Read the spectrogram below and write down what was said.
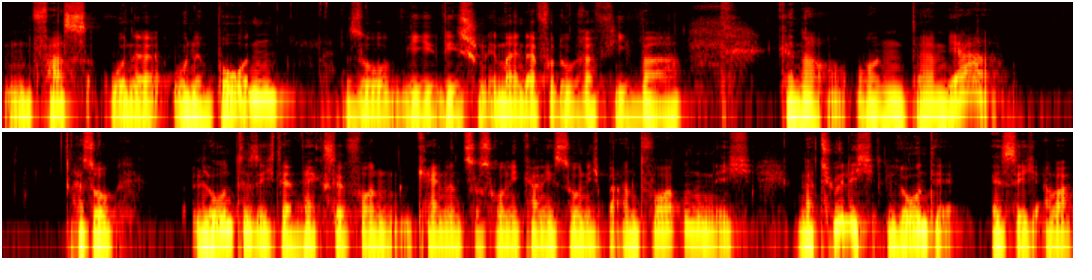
ein Fass ohne, ohne Boden, so wie, wie es schon immer in der Fotografie war. Genau. Und ähm, ja, also Lohnte sich der Wechsel von Canon zu Sony, kann ich so nicht beantworten. Ich, natürlich lohnte es sich, aber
